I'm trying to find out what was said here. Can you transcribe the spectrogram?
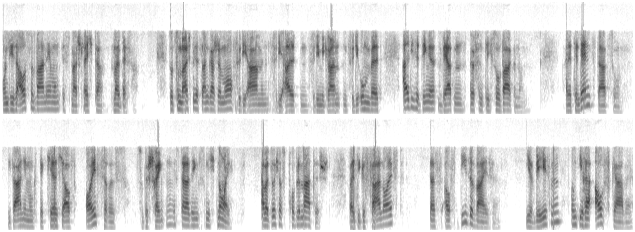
und diese Außenwahrnehmung ist mal schlechter, mal besser. So zum Beispiel das Engagement für die Armen, für die Alten, für die Migranten, für die Umwelt, All diese Dinge werden öffentlich so wahrgenommen. Eine Tendenz dazu, die Wahrnehmung der Kirche auf Äußeres zu beschränken, ist allerdings nicht neu, aber durchaus problematisch, weil sie Gefahr läuft, dass auf diese Weise ihr Wesen und ihre Aufgabe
